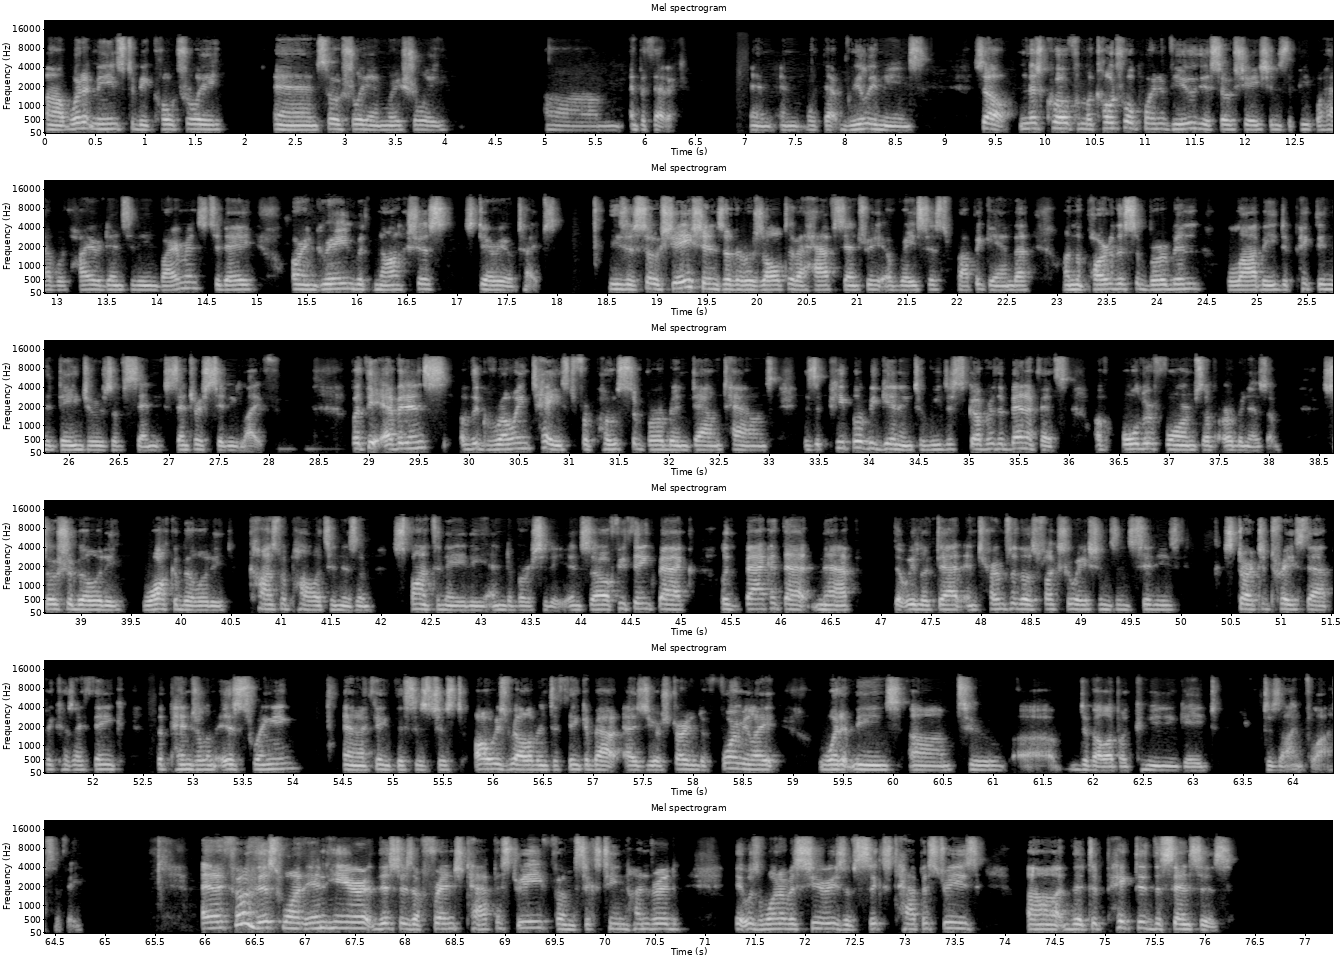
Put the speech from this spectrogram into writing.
uh, what it means to be culturally and socially and racially um, empathetic and, and what that really means so, in this quote, from a cultural point of view, the associations that people have with higher density environments today are ingrained with noxious stereotypes. These associations are the result of a half century of racist propaganda on the part of the suburban lobby depicting the dangers of center city life. But the evidence of the growing taste for post suburban downtowns is that people are beginning to rediscover the benefits of older forms of urbanism sociability, walkability, cosmopolitanism, spontaneity, and diversity. And so if you think back, look back at that map that we looked at in terms of those fluctuations in cities, start to trace that because I think the pendulum is swinging. And I think this is just always relevant to think about as you're starting to formulate what it means um, to uh, develop a community engaged design philosophy. And I throw this one in here. This is a French tapestry from 1600. It was one of a series of six tapestries uh, that depicted the senses.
